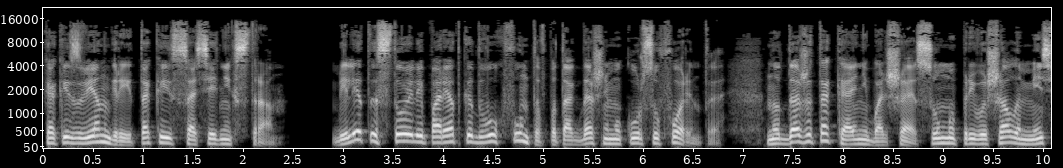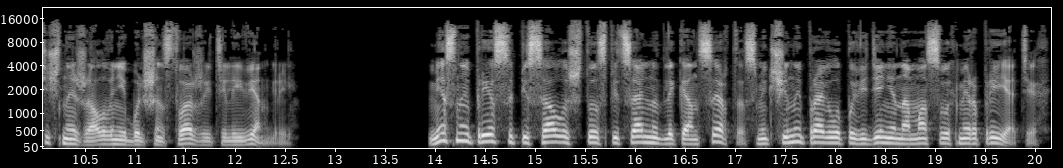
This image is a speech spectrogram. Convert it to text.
как из Венгрии, так и из соседних стран. Билеты стоили порядка двух фунтов по тогдашнему курсу форинта, но даже такая небольшая сумма превышала месячное жалование большинства жителей Венгрии. Местная пресса писала, что специально для концерта смягчены правила поведения на массовых мероприятиях.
